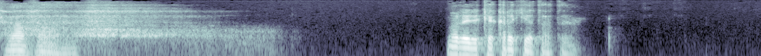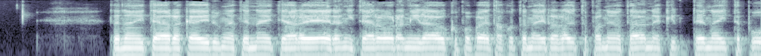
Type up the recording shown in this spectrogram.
Ka hā. Nō reira kia karakia tātou. Tēnā i te ara ka i runga, tēnā i te ara e rangi, te ara o rangi rā, o kupapa e tako, tēnā i rarau, te pane o tāne, tēnā i te pō,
